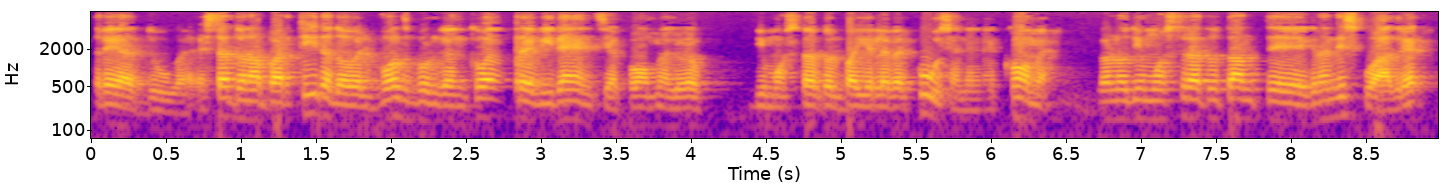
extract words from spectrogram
3 a 2. È stata una partita dove il Wolfsburg ancora evidenzia come lo ha dimostrato il Bayer Leverkusen e come lo hanno dimostrato tante grandi squadre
